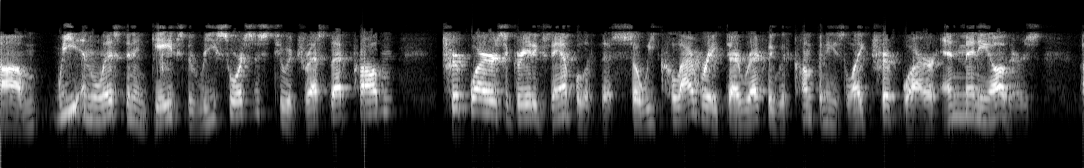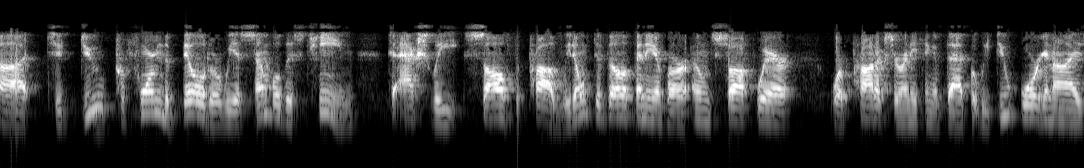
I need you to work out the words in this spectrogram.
Um, we enlist and engage the resources to address that problem. Tripwire is a great example of this. So we collaborate directly with companies like Tripwire and many others uh, to do perform the build, or we assemble this team to actually solve the problem. We don't develop any of our own software or products or anything of that, but we do organize,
